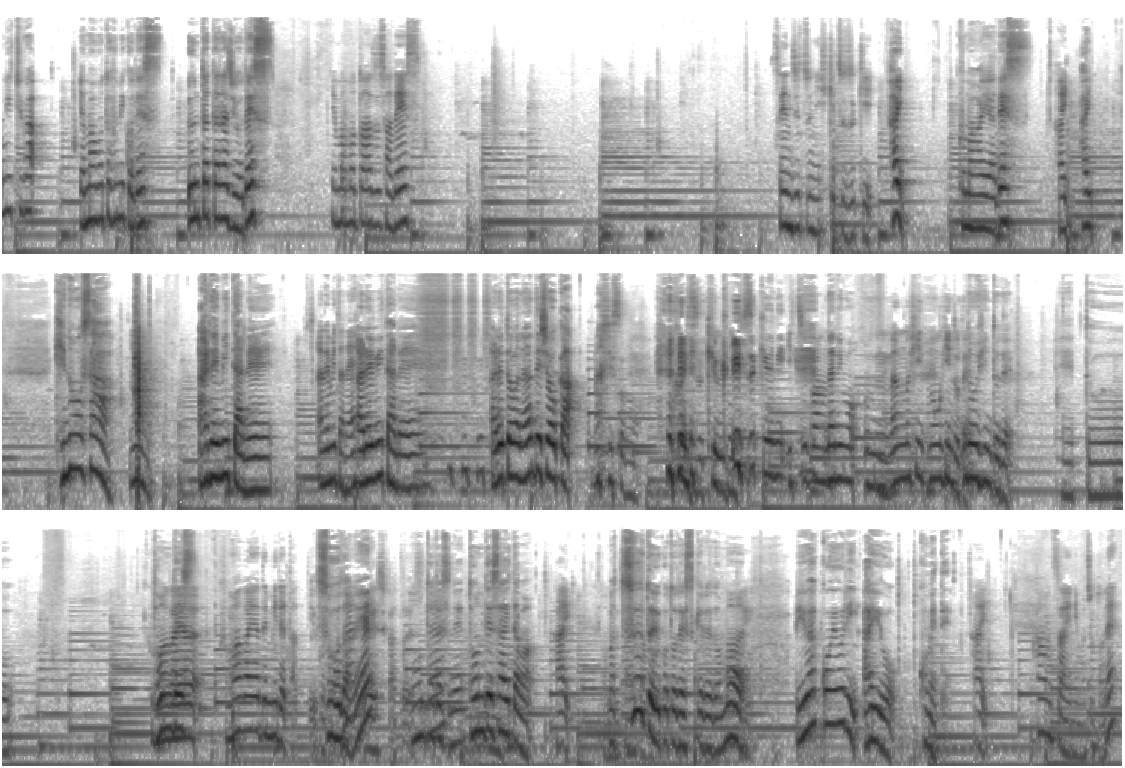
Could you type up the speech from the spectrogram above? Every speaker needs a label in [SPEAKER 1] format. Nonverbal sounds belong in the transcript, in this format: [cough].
[SPEAKER 1] んにちは。山本文子です。うんたたラジオです。
[SPEAKER 2] 山本あずさです。先日に引き続き。
[SPEAKER 1] はい。熊谷です。
[SPEAKER 2] はい。
[SPEAKER 1] はい。昨日さ
[SPEAKER 2] うん。
[SPEAKER 1] あれ見たね。
[SPEAKER 2] あれ見たね。
[SPEAKER 1] あれ見たね。あれとは何でしょうか？
[SPEAKER 2] 何その？[laughs] クイズ急
[SPEAKER 1] クイ
[SPEAKER 2] に
[SPEAKER 1] ズ急に。
[SPEAKER 2] 一番。
[SPEAKER 1] 何も、う
[SPEAKER 2] うん、何のヒ [laughs] ノーヒントで？
[SPEAKER 1] ノーヒントでえっ、と飛
[SPEAKER 2] 熊谷
[SPEAKER 1] んで
[SPEAKER 2] 熊谷で見れたっていうこと
[SPEAKER 1] そうだね。
[SPEAKER 2] 嬉しかったですね。
[SPEAKER 1] 本当ですね。飛んで埼玉、
[SPEAKER 2] はい。
[SPEAKER 1] まあ、2ということですけれども、
[SPEAKER 2] はい、
[SPEAKER 1] 琵琶湖より愛を込めて、
[SPEAKER 2] はい、関西にもちょっとね、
